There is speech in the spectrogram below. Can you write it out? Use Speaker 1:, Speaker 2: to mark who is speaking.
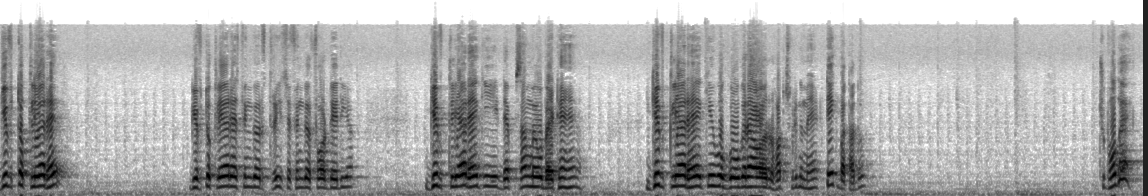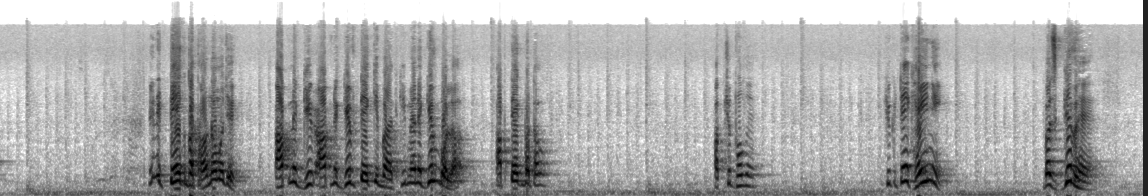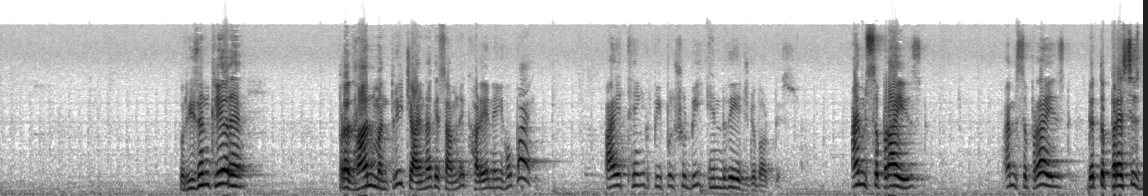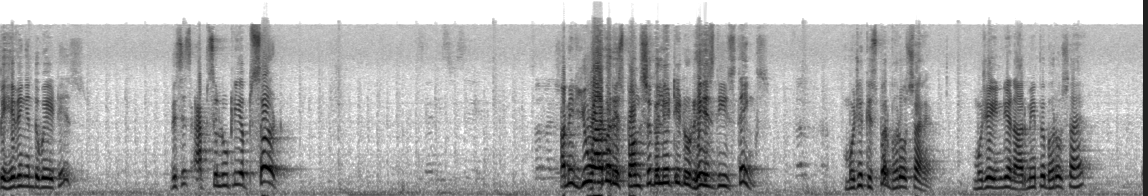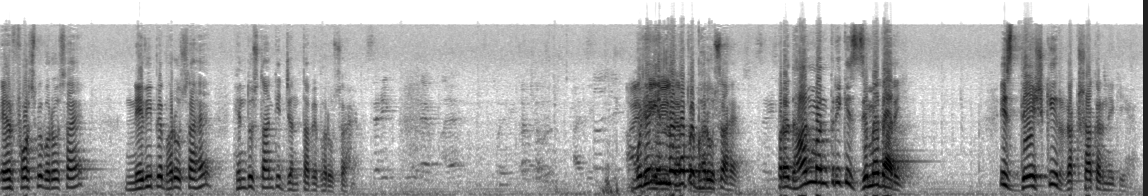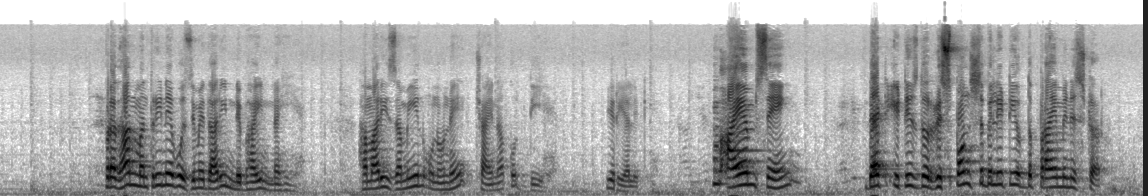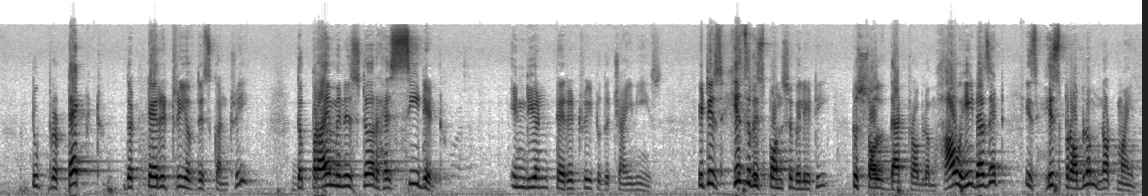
Speaker 1: Give तो clear है। Give तो क्लियर है फिंगर थ्री से फिंगर फोर दे दिया। गिव क्लियर है कि डेपसंग में वो बैठे हैं। गिव क्लियर है कि वो गोगरा और हॉट स्प्रिंग में है। टेक बता दो। चुप हो गए? नहीं नहीं, टेक बताओ ना मुझे। आपने गिव आपने गिव टेक की बात की, मैंने गिव बोला। आप टेक बताओ। आप चुप हो गए। क्योंकि टेक है ही नहीं। बस गिव है। रीजन क्लियर है। प्रधानमंत्री चाइना के सामने खड़े नहीं हो पाए। I think people should be enraged about this I am surprised I am surprised that the press is behaving in the way it is this is absolutely absurd I mean, you have a responsibility to raise these things. मुझे किस पर भरोसा है? मुझे Indian army पे भरोसा है air force पे भरोसा है नेवी पे भरोसा है हिंदुस्तान की जनता पे भरोसा है। मुझे इन लोगों पे भरोसा है। प्रधानमंत्री की ज़िम्मेदारी इस देश की रक्षा करने की है। प्रधानमंत्री ने वो ज़िम्मेदारी निभाई नहीं है। हमारी ज़मीन उन्होंने चाइना को दी है। ये रियलिटी है। I am saying that it is the responsibility of the Prime Minister to protect the territory of this country. The Prime Minister has ceded Indian territory to the Chinese. It is his responsibility to solve that problem. How he does it is his problem, not mine.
